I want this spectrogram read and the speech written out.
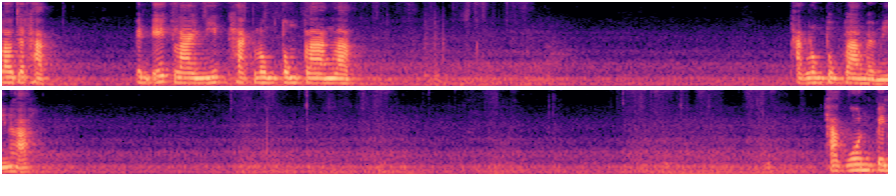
เราจะถัก เป็น x line นิดถักลงตรงกลางหลัก ถักลงตรงกลางแบบนี้นะคะ ถักวนเป็น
